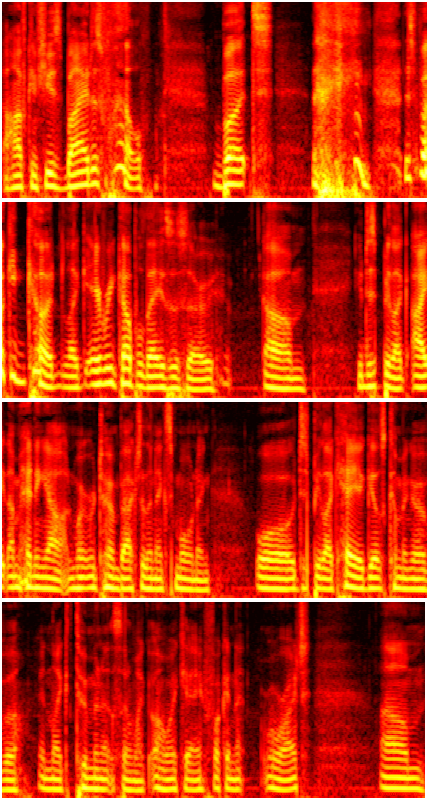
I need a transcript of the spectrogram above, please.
half confused by it as well, but this fucking cunt, like every couple days or so, um, he'd just be like, I'm heading out," and won't return back to the next morning, or just be like, "Hey, a girl's coming over in like two minutes," and I'm like, "Oh, okay, fucking all right." Um,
